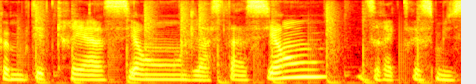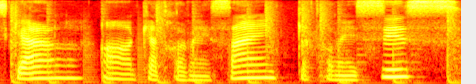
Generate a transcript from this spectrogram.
comité de création de la station, directrice musicale en 85, 86,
